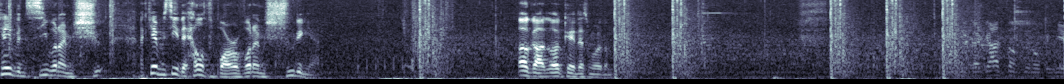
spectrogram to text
Can't even see what I'm shoot. I can't even see the health bar of what I'm shooting at. Oh god, okay, that's more of them. I got something over here.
